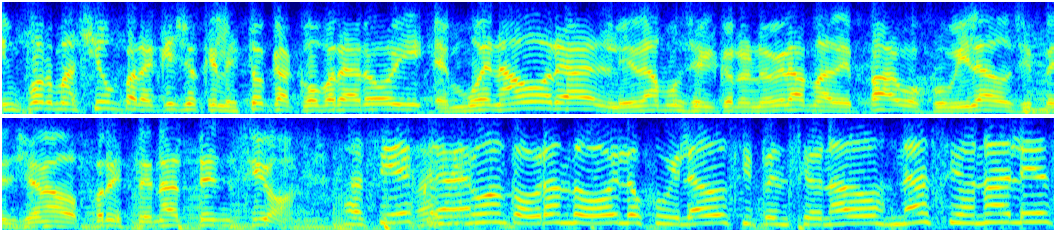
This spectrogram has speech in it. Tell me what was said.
información para aquellos que les toca cobrar hoy en buena hora. Le damos el cronograma de pagos, jubilados y pensionados. Presten atención. Así es, continúan cobrando hoy los jubilados y pensionados nacionales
